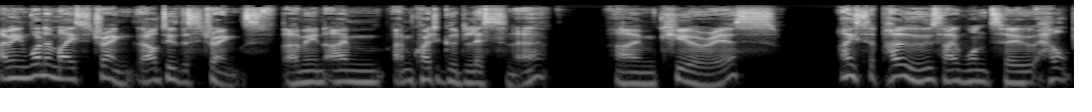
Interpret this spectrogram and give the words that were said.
I mean, one of my strengths. I'll do the strengths I mean, I'm I'm quite a good listener. I'm curious. I suppose I want to help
